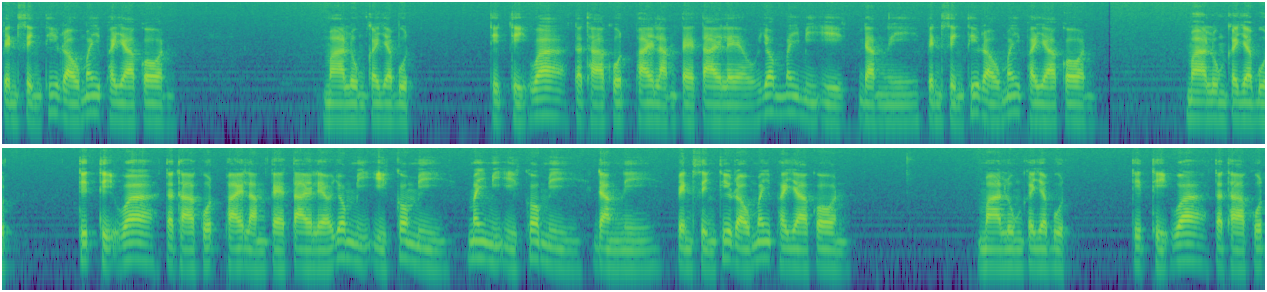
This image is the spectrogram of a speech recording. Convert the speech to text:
เป็นสิ่งที่เราไม่พยากรณ์มาลุงกยบุตร ทิฏฐิว่าตถาคตภายหลังแต่ตายแล้วย่อมไม่มีอีก ดังนี้เป็นสิ่งที่เราไม่พยากรณ์มาลุงกยบุตร ทิฏฐิว่าตถาคตภายหลังแต่ตายแล้วย่อมมีอีกก็มี ไม่มีอีกก็มี ดังนี้เป็นสิ่งที่เราไม่พยากรณ์มาลุงกยบุตร ทิฏฐิว่าตถาคต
